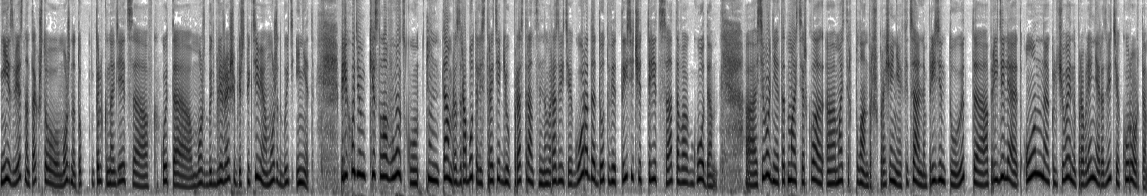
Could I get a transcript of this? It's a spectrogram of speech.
неизвестно, так что можно только надеяться в какой-то может быть, ближайшей перспективе, а может быть и нет. Переходим к Кисловодску. Там разработали стратегию пространственного развития города до 2030 года. А, сегодня этот мастер-класс, а, мастер-план, прошу прощения, официально презентуют. А, определяет он ключевые направления развития курорта.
